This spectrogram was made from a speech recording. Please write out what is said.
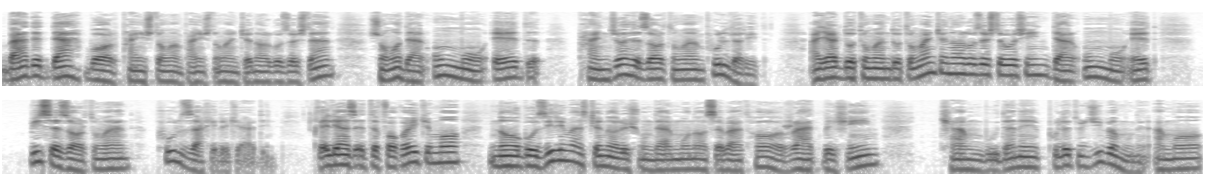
بعد ده بار پنج تومن پنج تومن کنار گذاشتن شما در اون موعد پنجاه هزار تومن پول دارید. اگر دو تومن دو تومن کنار گذاشته باشین در اون موعد بیس هزار تومن پول ذخیره کردین. خیلی از اتفاقایی که ما ناگزیریم از کنارشون در مناسبت ها رد بشیم کم بودن پول تو جیبمونه. اما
